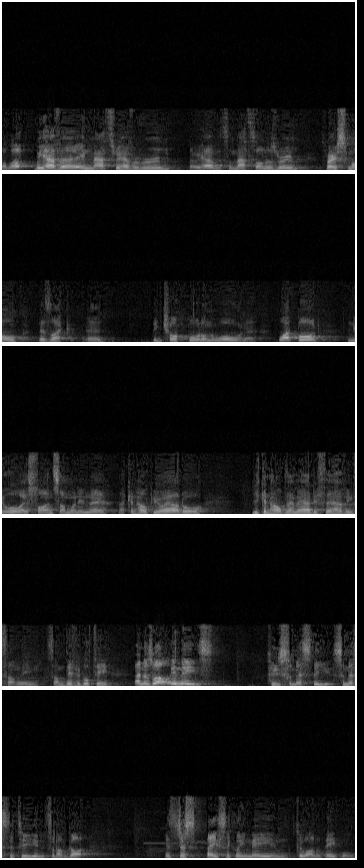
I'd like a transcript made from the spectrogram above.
a lot. We have a, in maths, we have a room that we have. It's a maths honours room. It's very small. There's like a big chalkboard on the wall and a whiteboard, and you'll always find someone in there that can help you out, or you can help them out if they're having something, some difficulty. And as well, in these two semester, semester two units that I've got, it's just basically me and two other people.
